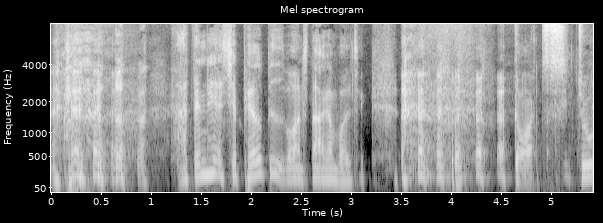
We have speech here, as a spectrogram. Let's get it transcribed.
Ah, den her Chappelle-bid, hvor han snakker om voldtægt. Godt. Du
